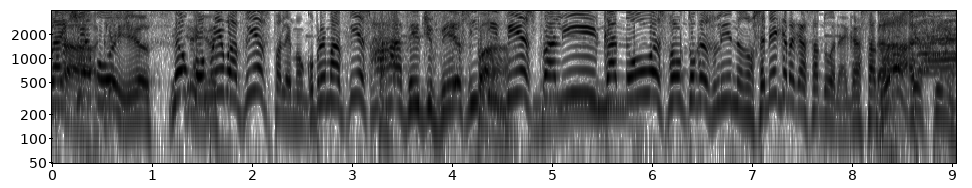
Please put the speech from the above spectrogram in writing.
Rachamo Ah, que hoje. isso, Não, que comprei isso. uma Vespa, alemão. Comprei uma Vespa. Ah, veio de Vespa. Vim de Vespa ali, canoas, faltou gasolina. Não sabia que era gastadora. É gastadora Ah. ou Vespinha?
